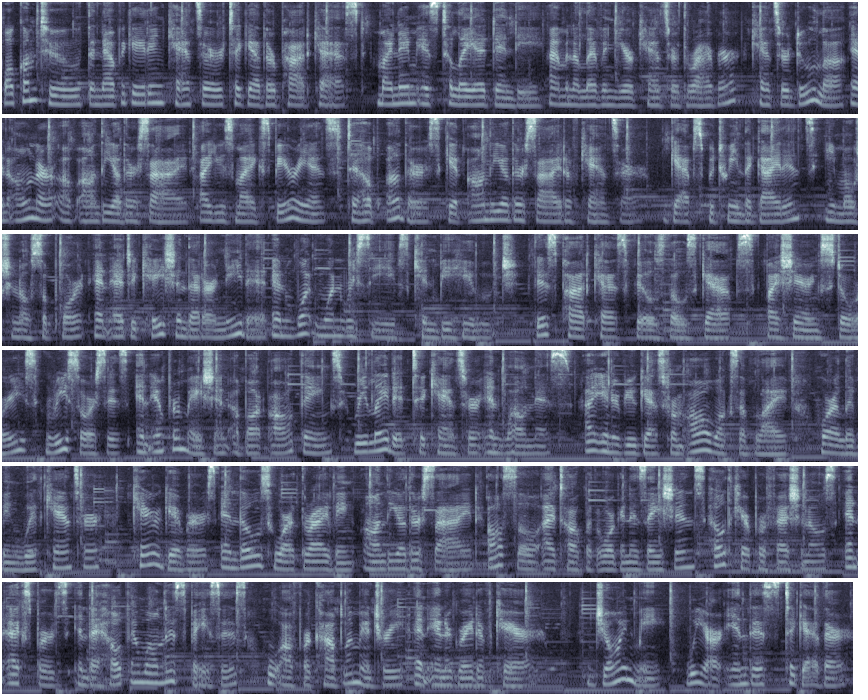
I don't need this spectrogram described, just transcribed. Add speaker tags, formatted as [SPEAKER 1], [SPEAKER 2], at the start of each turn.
[SPEAKER 1] Welcome to the Navigating Cancer Together podcast. My name is Talea Dindy. I'm an 11 year cancer thriver, cancer doula, and owner of On the Other Side. I use my experience to help others get on the other side of cancer. Gaps between the guidance, emotional support, and education that are needed and what one receives can be huge. This podcast fills those gaps by sharing stories, resources, and information about all things related to cancer and wellness. I interview guests from all walks of life who are living with cancer, caregivers, and those who are thriving on the other side. Also, I talk with organizations, healthcare professionals, and experts in the health and wellness spaces who offer complementary and integrative care. Join me. We are in this together.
